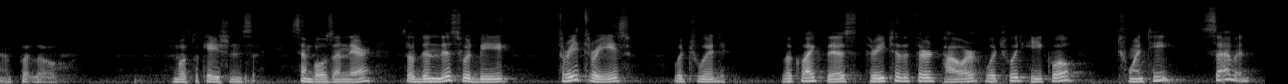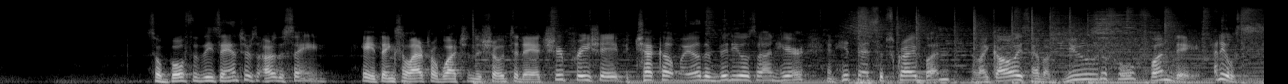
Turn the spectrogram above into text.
I'll put little multiplication symbols in there. So then this would be three threes, which would look like this, 3 to the third power, which would equal 27. So both of these answers are the same. Hey, thanks a lot for watching the show today. I'd sure appreciate if you check out my other videos on here and hit that subscribe button. And like always, have a beautiful, fun day. Adios.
